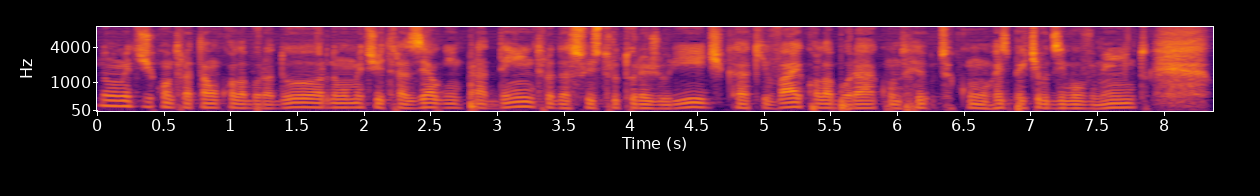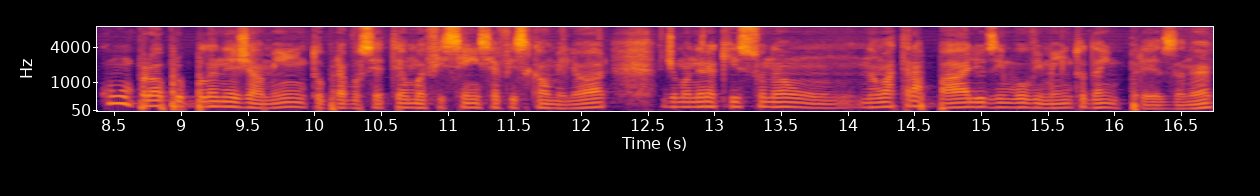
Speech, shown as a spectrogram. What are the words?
no momento de contratar um colaborador, no momento de trazer alguém para dentro da sua estrutura jurídica que vai colaborar com, com o respectivo desenvolvimento, com o próprio planejamento para você ter uma eficiência fiscal melhor, de maneira que isso não, não atrapalhe o desenvolvimento da empresa. Né?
